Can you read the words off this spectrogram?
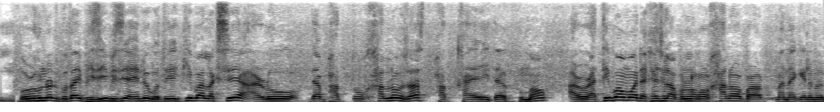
ইয়ে। বৰষুণত গোটাই ভিজি ভিজি আহিলোঁ গতিকে কিবা লাগছে আৰু এতিয়া ভাতটো খালোঁ জাষ্ট ভাত খাই এতিয়া ঘুমাওঁ। আৰু ৰাতিপুৱা মই দেখাইছিলোঁ আপোনালোকৰ খালৰ পাৰত মানে কেইটামান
